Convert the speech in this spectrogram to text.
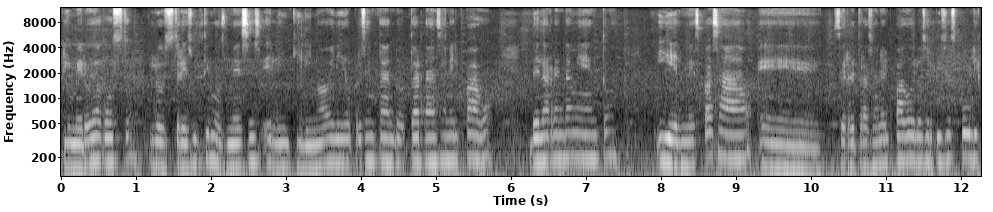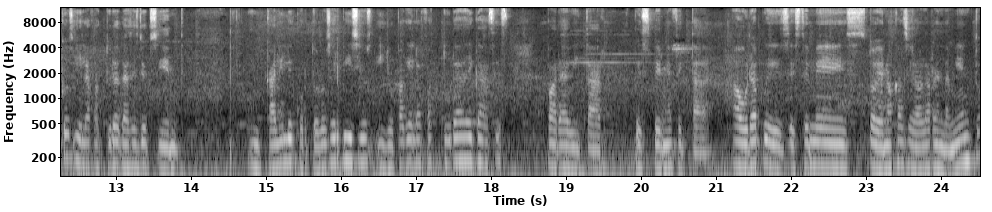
primero de agosto, los tres últimos meses el inquilino ha venido presentando tardanza en el pago del arrendamiento y el mes pasado eh, se retrasó en el pago de los servicios públicos y la factura de gases de Occidente. En Cali le cortó los servicios y yo pagué la factura de gases para evitar pues verme afectada. Ahora pues este mes todavía no ha cancelado el arrendamiento,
